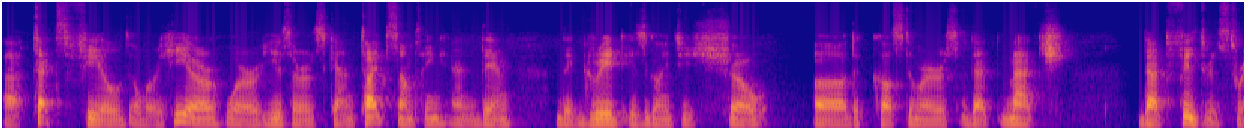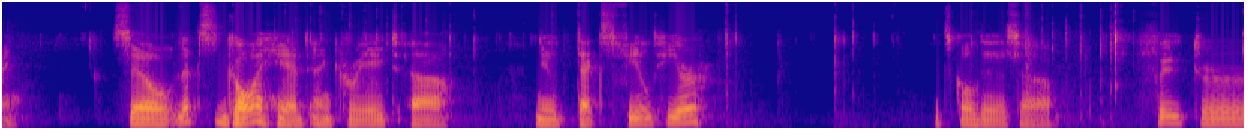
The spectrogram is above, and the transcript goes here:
a text field over here where users can type something and then the grid is going to show uh, the customers that match that filter string. So let's go ahead and create a new text field here. Let's call this uh, filter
